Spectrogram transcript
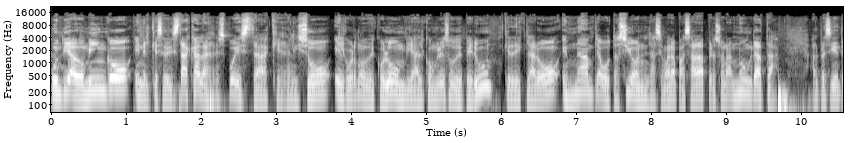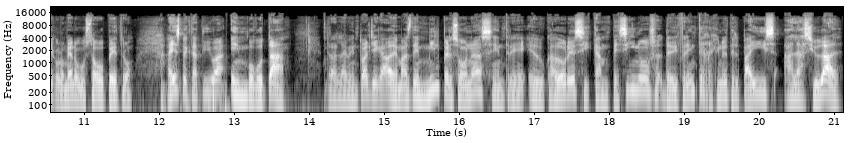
Un día domingo en el que se destaca la respuesta que realizó el gobierno de Colombia al Congreso de Perú, que declaró en una amplia votación la semana pasada persona no grata al presidente colombiano Gustavo Petro. Hay expectativa en Bogotá tras la eventual llegada de más de mil personas entre educadores y campesinos de diferentes regiones del país a la ciudad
